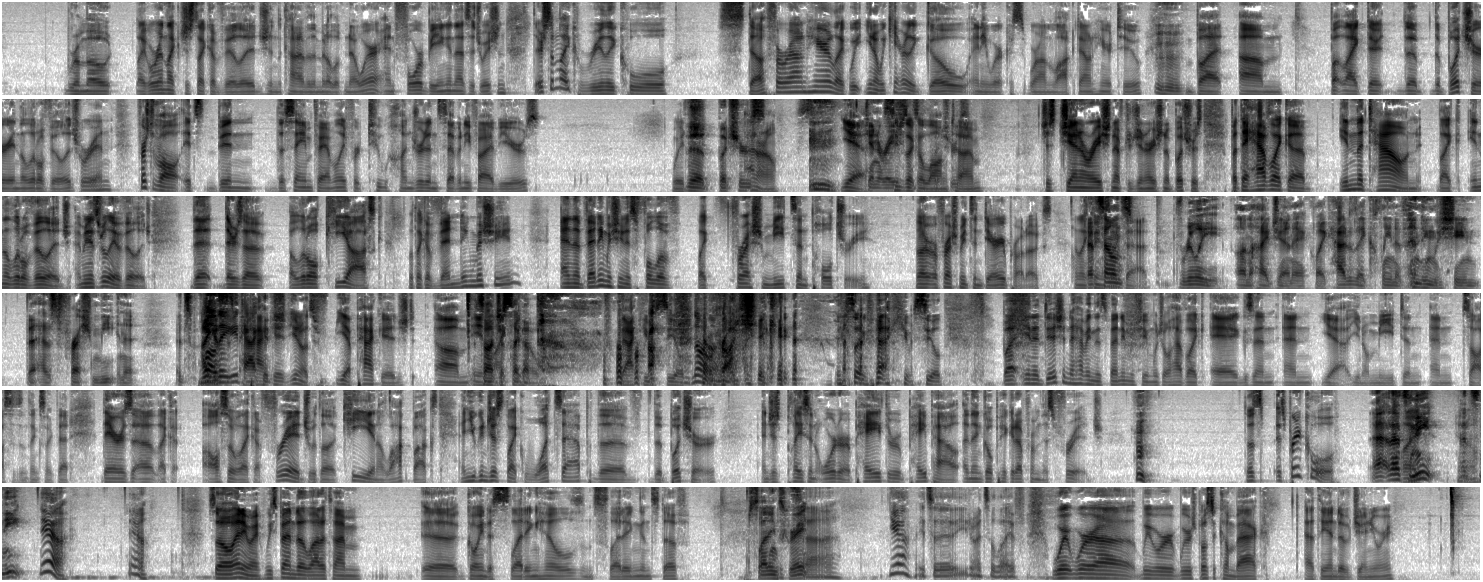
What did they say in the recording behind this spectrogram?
remote Like we're in like just like a village in the kind of in the middle of nowhere, and for being in that situation, there's some like really cool stuff around here. Like we, you know, we can't really go anywhere because we're on lockdown here too. But um, but like the the the butcher in the little village we're in. First of all, it's been the same family for 275 years. Which The butchers? I don't know. Yeah, Generations seems like a long butchers. time. Just generation after generation of butchers. But they have like a in the town, like in the little village. I mean, it's really a village. That there's a a little kiosk with like a vending machine, and the vending machine is full of like fresh meats and poultry, or fresh meats and dairy products, and like That sounds like that. really unhygienic. Like, how do they clean a vending machine that has fresh meat in it? It's I Well, guess they, it's packaged. packaged. You know, it's yeah packaged. Um, It's not just like you a know, vacuum sealed. No, no, raw chicken. it's like vacuum sealed. But in addition to having this vending machine, which will have like eggs and and yeah, you know, meat and and sauces and things like that, there's a like a, also like a fridge with a key and a lockbox, and you can just like WhatsApp the the butcher and just place an order, pay through PayPal, and then go pick it up from this fridge. Hmm. So it's it's pretty cool. That- that's Like, neat. That's know. neat. Yeah, yeah. So anyway, we spend a lot of time uh, going to sledding hills and sledding and stuff. Sledding's great. Uh, yeah, it's a you know it's a life. We're we're uh, we were we were supposed to come back at the end of January.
